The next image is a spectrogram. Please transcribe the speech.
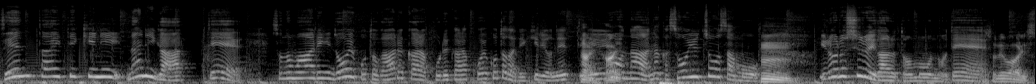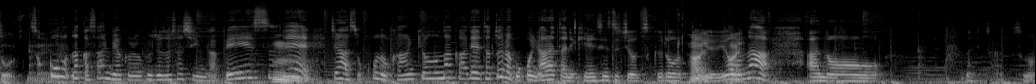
全体的に何があってその周りにどういうことがあるからこれからこういうことができるよねっていうような、なんかそういう調査もうん、いろいろ種類があると思うのでそ。れはありそうですね。そこなんか360度写真がベースで、うんじゃあそこの環境の中で例えばここに新たに建設地を作ろうっていうような、あの何ですかその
